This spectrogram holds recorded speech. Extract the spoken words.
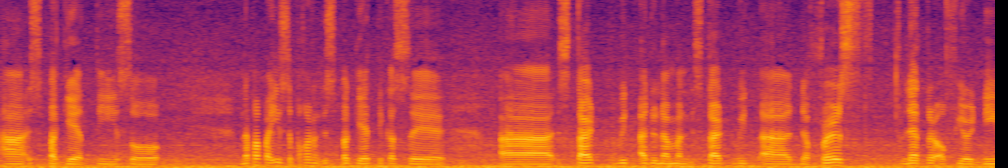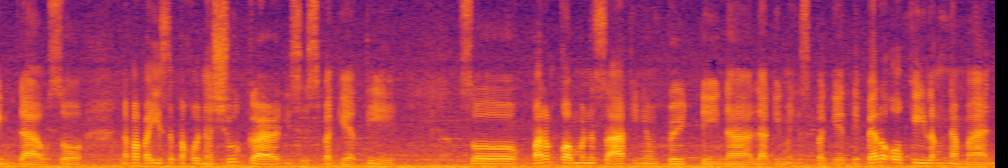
ah, spaghetti. So, napapaisip ako ng spaghetti kasi ah, start with ano naman, start with ah, the first letter of your name daw. So, napapaisip ako na sugar is spaghetti. So, parang common na sa akin yung birthday na laging may spaghetti. Pero okay lang naman.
